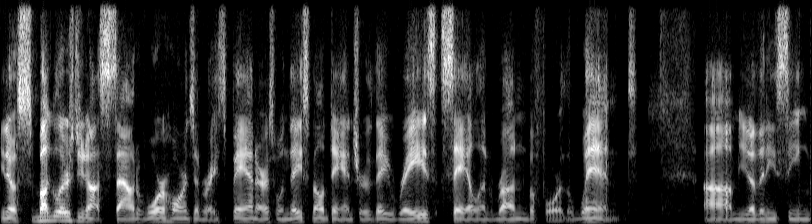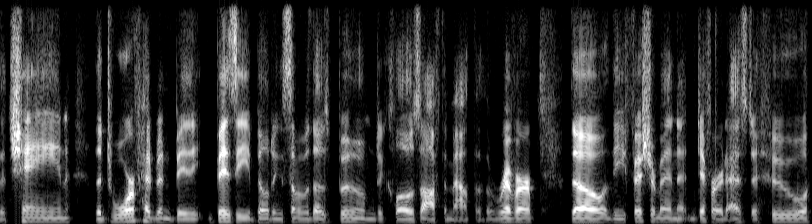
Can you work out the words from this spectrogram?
You know, smugglers do not sound war horns and raise banners. When they smell danger, they raise sail and run before the wind. Um, you know, then he's seeing the chain. The dwarf had been bu- busy building some of those boom to close off the mouth of the river, though the fishermen differed as to who,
